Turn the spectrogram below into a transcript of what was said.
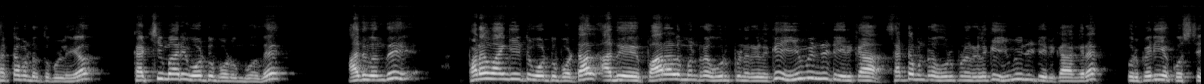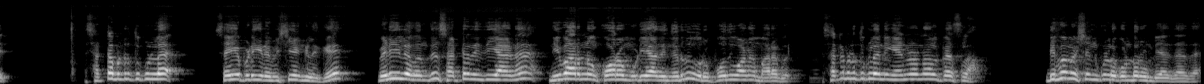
சட்டமன்றத்துக்குள்ளேயோ கட்சி மாதிரி ஓட்டு போடும்போது அது வந்து பணம் வாங்கிட்டு ஓட்டு போட்டால் அது பாராளுமன்ற உறுப்பினர்களுக்கு இம்யூனிட்டி இருக்கா? சட்டமன்ற உறுப்பினர்களுக்கு இம்யூனிட்டி இருக்காங்கிற ஒரு பெரிய கொஸ்டின் சட்டமன்றத்துக்குள்ள செய்யப்படுகிற விஷயங்களுக்கு வெளியில வந்து சட்ட ரீதியான நிவாரணம் கோர முடியாதுங்கிறது ஒரு பொதுவான மரபு. சட்டமன்றத்துக்குள்ள நீங்க என்ன வேணாலும் பேசலாம். டிஃபமேஷனுக்குள்ள கொண்டு வர முடியாது அதை.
